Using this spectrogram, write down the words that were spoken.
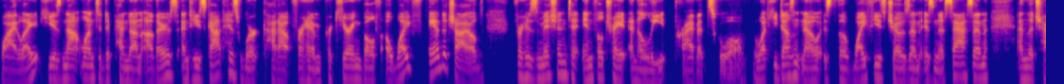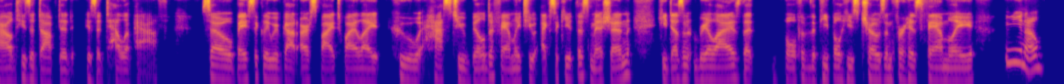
Twilight. He is not one to depend on others, and he's got his work cut out for him, procuring both a wife and a child for his mission to infiltrate an elite private school. What he doesn't know is the wife he's chosen is an assassin, and the child he's adopted is a telepath. So basically, we've got our spy Twilight who has to build a family to execute this mission. He doesn't realize that both of the people he's chosen for his family you know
